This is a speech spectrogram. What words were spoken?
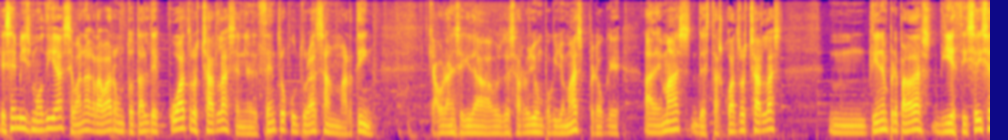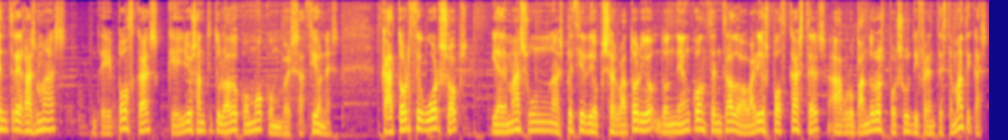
ese mismo día se van a grabar un total de cuatro charlas en el Centro Cultural San Martín, que ahora enseguida os desarrollo un poquillo más, pero que además de estas cuatro charlas mm, tienen preparadas 16 entregas más de podcast que ellos han titulado como conversaciones, 14 workshops y además una especie de observatorio donde han concentrado a varios podcasters agrupándolos por sus diferentes temáticas.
